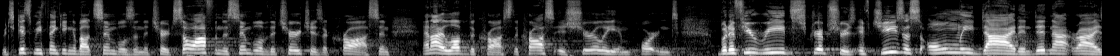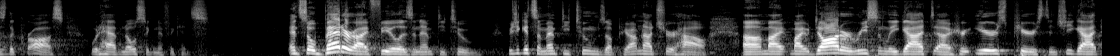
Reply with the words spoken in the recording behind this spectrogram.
Which gets me thinking about symbols in the church. So often the symbol of the church is a cross, and, and I love the cross. The cross is surely important. But if you read scriptures, if Jesus only died and did not rise, the cross would have no significance. And so, better, I feel, is an empty tomb. We should get some empty tombs up here. I'm not sure how. Uh, my, my daughter recently got uh, her ears pierced and she got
